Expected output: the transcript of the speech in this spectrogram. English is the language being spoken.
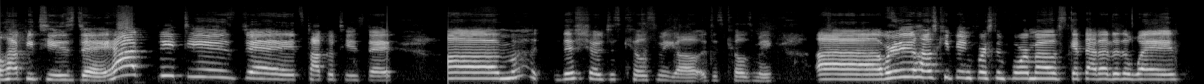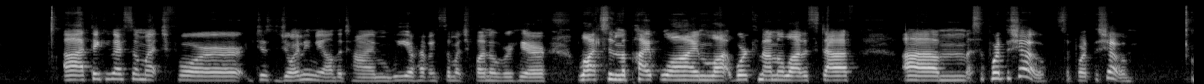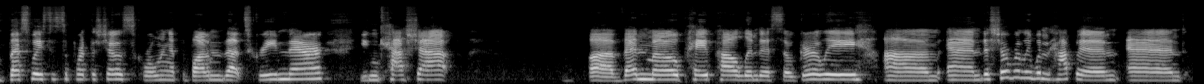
y'all? Happy Tuesday. Happy Tuesday. It's Taco Tuesday. Um, this show just kills me, y'all. It just kills me. Uh, we're gonna do housekeeping first and foremost. Get that out of the way. Uh, thank you guys so much for just joining me all the time. We are having so much fun over here. Lots in the pipeline. Lot working on a lot of stuff. Um, support the show. Support the show. Best ways to support the show: scrolling at the bottom of that screen there. You can cash app uh, Venmo, PayPal, Linda is so girly. Um, and the show really wouldn't happen. And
